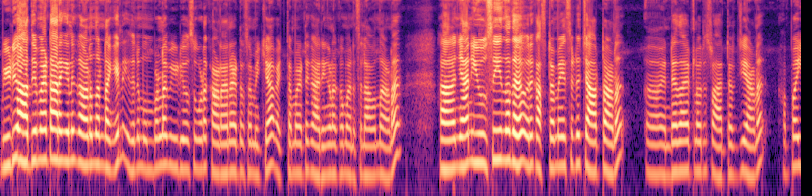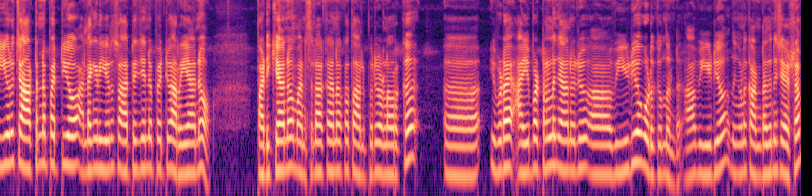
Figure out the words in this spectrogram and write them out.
വീഡിയോ ആദ്യമായിട്ട് ആരെങ്കിലും കാണുന്നുണ്ടെങ്കിൽ ഇതിന് മുമ്പുള്ള വീഡിയോസ് കൂടെ കാണാനായിട്ട് ശ്രമിക്കുക. വ്യക്തമായിട്ട് കാര്യങ്ങളൊക്കെ മനസ്സിലാവുന്നതാണ്. ഞാൻ യൂസ് ചെയ്യുന്നത് ഒരു കസ്റ്റമൈസ്ഡ് ചാർട്ടാണ് എന്റേതായിട്ടുള്ള ഒരു സ്ട്രാറ്റജിയാണ് അപ്പോൾ ഈ ഒരു ചാർട്ടിനെ പറ്റിയോ അല്ലെങ്കിൽ ഈ ഒരു സ്ട്രാറ്റജീനെ പറ്റിയോ അറിയാനോ പഠിക്കാനോ മനസ്സിലാക്കാനോ ഒക്കെ താല്പര്യമുള്ളവർക്ക് ഇവിടെ ഐ ബട്ടണിൽ ഞാനൊരു വീഡിയോ കൊടുക്കുന്നുണ്ട്. ആ വീഡിയോ നിങ്ങൾ കണ്ടതിന് ശേഷം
